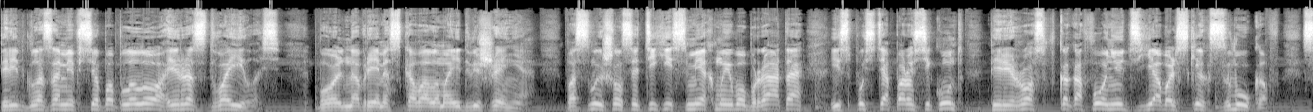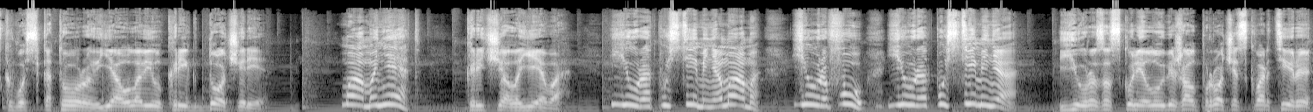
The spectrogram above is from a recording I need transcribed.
Перед глазами все поплыло и раздвоилось. Боль на время сковала мои движения. Послышался тихий смех моего брата и спустя пару секунд перерос в какофонию дьявольских звуков, сквозь которую я уловил крик дочери. «Мама, нет!» — кричала Ева. «Юра, отпусти меня, мама! Юра, фу! Юра, отпусти меня!» Юра заскулил и убежал прочь из квартиры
